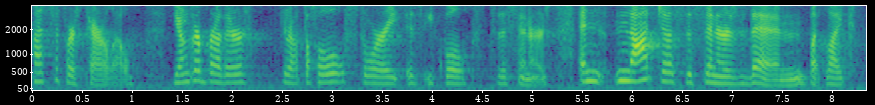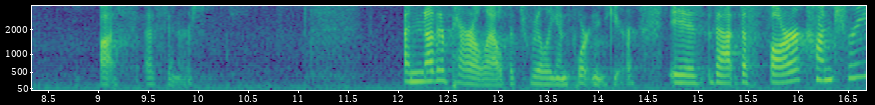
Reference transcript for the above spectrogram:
That's the first parallel. Younger brother throughout the whole story is equal to the sinners. And not just the sinners then, but like us as sinners. Another parallel that's really important here is that the far country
